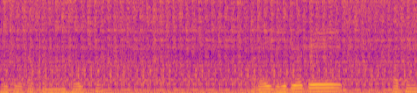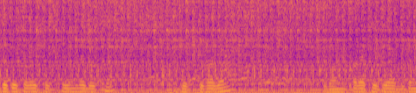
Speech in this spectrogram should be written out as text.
ভিডিওটা কেমন হয়েছে। আর এই ভিডিওতে প্রথম থেকে সবাই শেষ পর্যন্ত দেখুন, দেখতে পাবেন। রং করা থেকে একদম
